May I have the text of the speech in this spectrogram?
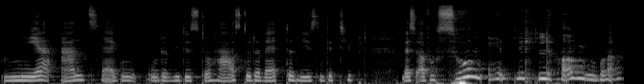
mehr Anzeigen oder wie das da heißt oder weiterlesen getippt, weil es einfach so unendlich lang war.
